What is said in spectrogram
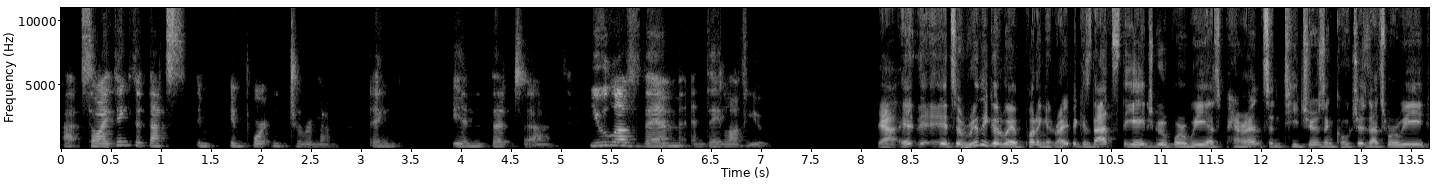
Uh, so I think that that's Im important to remember, and in that uh, you love them and they love you. Yeah, it, it's a really good way of putting it, right? Because that's the age group where we, as parents and teachers and coaches, that's where we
